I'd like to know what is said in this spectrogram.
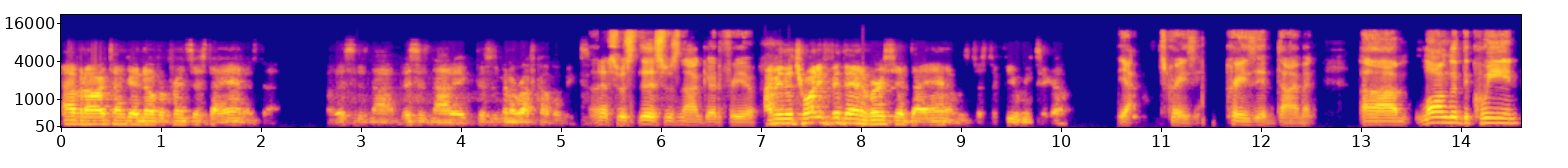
having a hard time getting over Princess Diana's death. This is not. This is not a. This has been a rough couple weeks. This was this was not good for you. I mean, the 25th anniversary of Diana was just a few weeks ago. Yeah, it's crazy, crazy at the timing. Um, long live the Queen.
